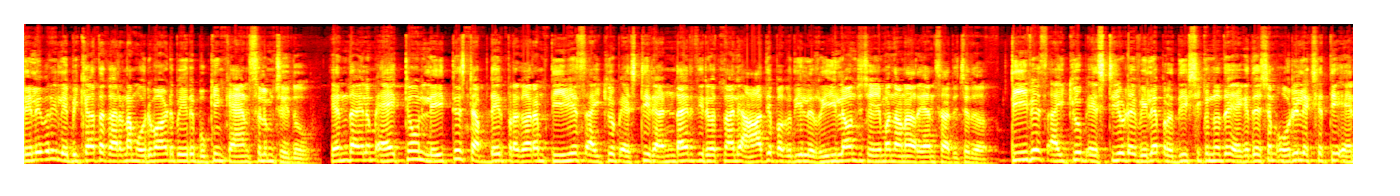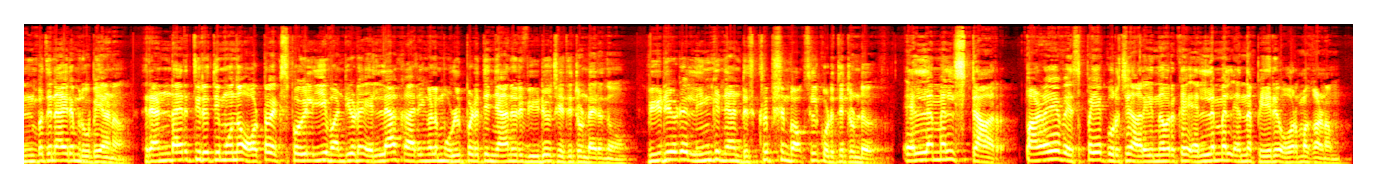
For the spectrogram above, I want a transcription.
ഡെലിവറി ലഭിക്കാത്ത കാരണം ഒരുപാട് പേര് ബുക്കിംഗ് ക്യാൻസലും ചെയ്തു. എന്തായാലും ഏറ്റവും ലേറ്റസ്റ്റ് അപ്ഡേറ്റ് പ്രകാരം T V S iQube S T രണ്ടായിരത്തി ഇരുപത്തിനാല് ആദ്യ പകുതിയിൽ റീലോഞ്ച് ചെയ്യുമെന്നാണ് അറിയാൻ സാധിച്ചത്. T V S iQube S ടിയുടെ വില പ്രതീക്ഷിക്കുന്നത് ഏകദേശം ഒരു ലക്ഷത്തി എൺപതിനായിരം രൂപയാണ്. രണ്ടായിരത്തി ഇരുപത്തി മൂന്ന് ഓട്ടോ എക്സ്പോയിൽ ഈ വണ്ടിയുടെ എല്ലാ കാര്യങ്ങളും ഉൾപ്പെടുത്തി ഞാനൊരു വീഡിയോ ചെയ്തിട്ടുണ്ടായിരുന്നു. വീഡിയോയുടെ ലിങ്ക് ഞാൻ ഡിസ്ക്രിപ്ഷൻ ബോക്സിൽ കൊടുത്തിട്ടുണ്ട്. L star. പഴയ വെസ്പയെ കുറിച്ച് അറിയുന്നവർക്ക് എൽ എം എൽ എന്ന പേര് ഓർമ്മ കാണും.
